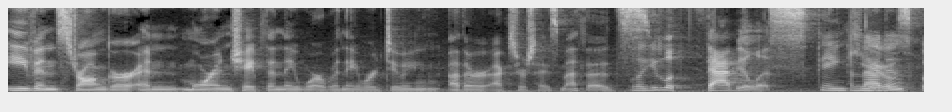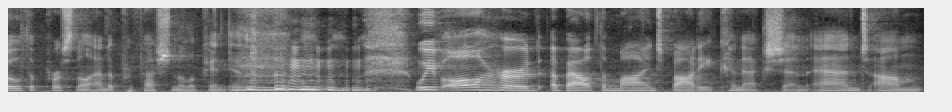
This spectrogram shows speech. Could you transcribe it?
even stronger and more in shape than they were when they were doing other exercise methods. Well, you look fabulous. Thank and you. And that is both a personal and a professional opinion. We've all heard about the mind body connection. And um,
